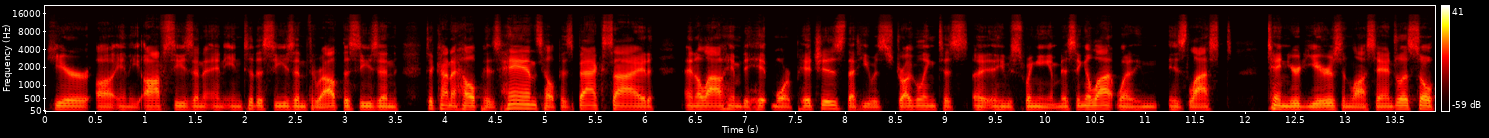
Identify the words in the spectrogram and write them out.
here uh, in the offseason and into the season, throughout the season, to kind of help his hands, help his backside, and allow him to hit more pitches that he was struggling to. Uh, he was swinging and missing a lot when his last tenured years in Los Angeles. So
